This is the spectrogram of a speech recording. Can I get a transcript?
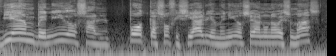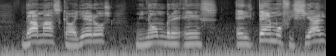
Bienvenidos al podcast oficial, bienvenidos sean una vez más, damas, caballeros, mi nombre es El Tema Oficial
